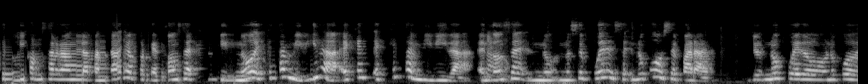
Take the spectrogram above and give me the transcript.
que tus hijos no salgan en la pantalla porque entonces, no, es que está en mi vida, es que, es que está en mi vida. Entonces, no, no se puede, no puedo separar. Yo no puedo, no puedo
